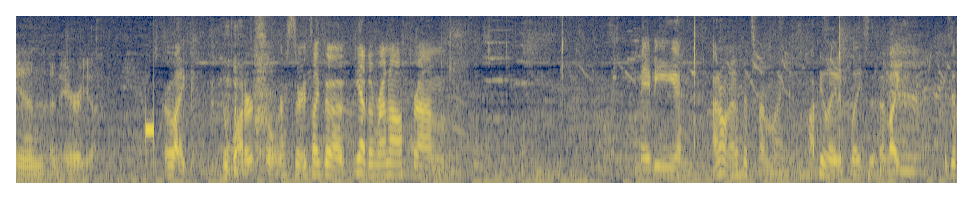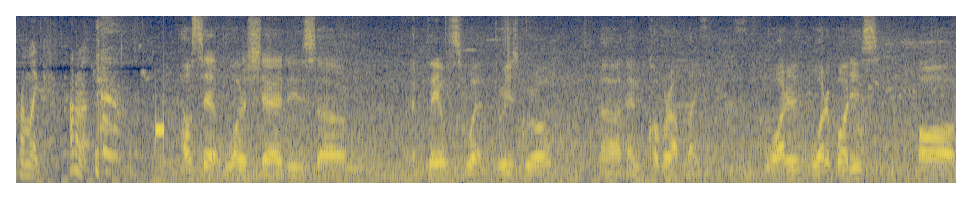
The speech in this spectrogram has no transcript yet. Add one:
in an area. Or like the water source, or it's like the yeah the runoff from maybe I don't know if it's from like populated places. Like, is it from like I don't know. I would say a watershed is um, a place where trees grow uh, and cover up like water water bodies or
